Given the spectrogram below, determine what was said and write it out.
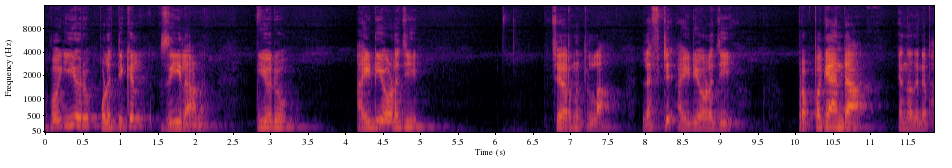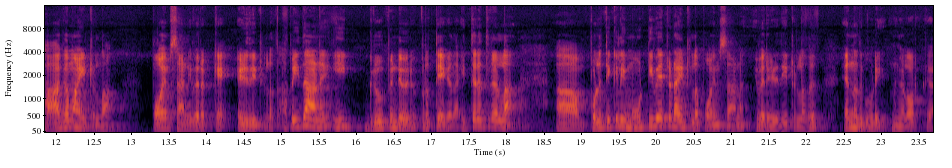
അപ്പോൾ ഈ ഒരു പൊളിറ്റിക്കൽ സീലാണ് ഈ ഒരു ഐഡിയോളജി ചേർന്നിട്ടുള്ള ലെഫ്റ്റ് ഐഡിയോളജി പ്രൊപ്പഗാൻഡ എന്നതിന്റെ ഭാഗമായിട്ടുള്ള പോയംസാണ് ഇവരൊക്കെ എഴുതിയിട്ടുള്ളത്. അപ്പോൾ ഇതാണ് ഈ ഗ്രൂപ്പിന്റെ ഒരു പ്രത്യേകത. ഇത്തരത്തിലുള്ള പൊളിറ്റിക്കലി മോട്ടിവേറ്റഡ് ആയിട്ടുള്ള പോയംസാണ് ഇവർ എഴുതിയിട്ടുള്ളത് എന്നതുകൂടി നിങ്ങൾ ഓർക്കുക.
